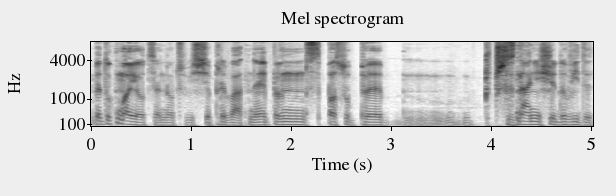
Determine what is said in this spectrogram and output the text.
według mojej oceny oczywiście prywatne, w pewien sposób e, przyznanie się do widy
